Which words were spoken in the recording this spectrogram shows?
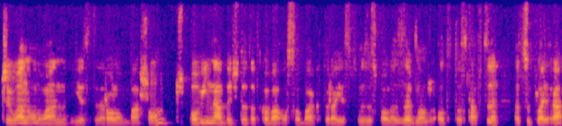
Czy one-on-one jest rolą waszą, czy powinna być dodatkowa osoba, która jest w zespole z zewnątrz od dostawcy, od suppliera,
